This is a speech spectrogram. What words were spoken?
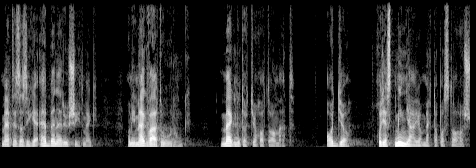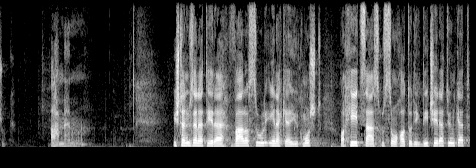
mert ez az ige ebben erősít meg, ami megváltó úrunk, megmutatja hatalmát. Adja, hogy ezt minnyáján megtapasztalhassuk. Amen. Isten üzenetére válaszul énekeljük most a 726. dicséretünket,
